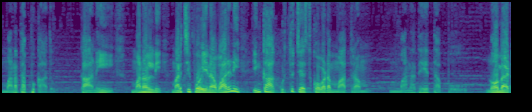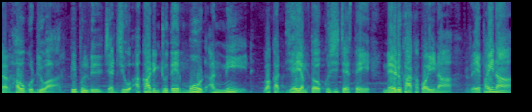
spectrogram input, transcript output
మన తప్పు కాదు. కానీ మనల్ని మర్చిపోయిన వారిని ఇంకా గుర్తు చేసుకోవడం మాత్రం మనదే తప్పు. No matter how good you are people will judge you according to their mood and need ఒక ధ్యేయంతో కృషి చేస్తే నేడు కాకపోయినా రేపైనా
